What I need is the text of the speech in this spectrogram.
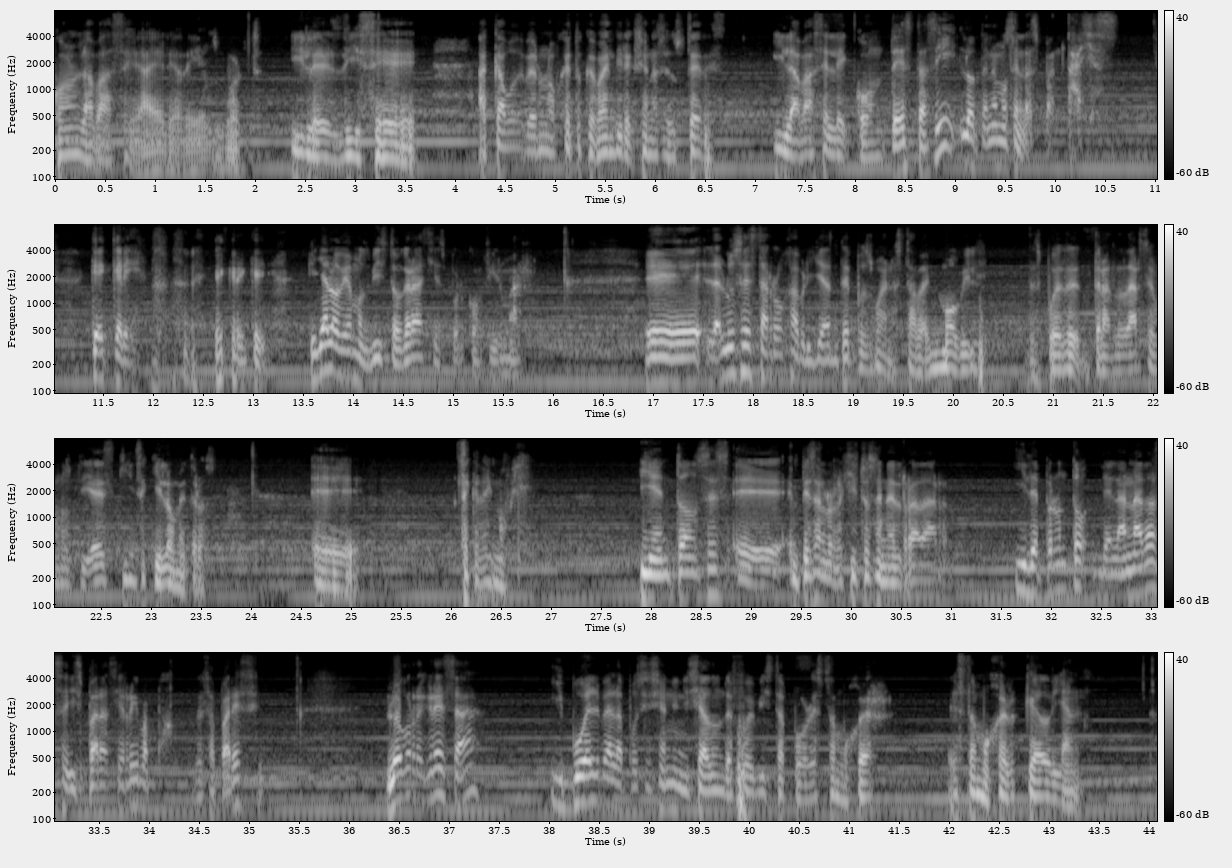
con la base aérea de Ellsworth y les dice, acabo de ver un objeto que va en dirección hacia ustedes. Y la base le contesta, sí, lo tenemos en las pantallas. ¿Qué cree? ¿Qué cree que, que ya lo habíamos visto? Gracias por confirmar. Eh, la luz esta roja brillante, pues bueno, estaba inmóvil después de trasladarse unos 10, 15 kilómetros. Eh, se quedó inmóvil. Y entonces eh, empiezan los registros en el radar y de pronto de la nada se dispara hacia arriba, desaparece. Luego regresa y vuelve a la posición inicial donde fue vista por esta mujer, esta mujer Kellyan,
